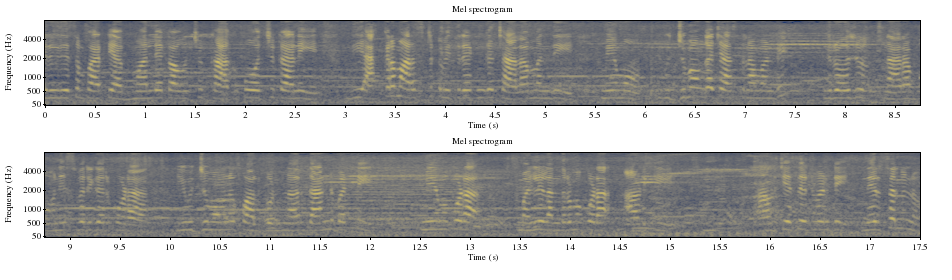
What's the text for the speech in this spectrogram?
తెలుగుదేశం పార్టీ అభిమానులే కావచ్చు కాకపోవచ్చు కానీ ఈ అక్రమ అరెస్టుకు వ్యతిరేకంగా చాలామంది మేము ఈ ఉద్యమంగా చేస్తున్నామండి. ఈరోజు నారా భువనేశ్వరి గారు కూడా ఈ ఉద్యమంలో పాల్గొంటున్నారు. దాన్ని బట్టి మేము కూడా మహిళలందరము కూడా ఆవిడకి ఆవిడ చేసేటువంటి నిరసనను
